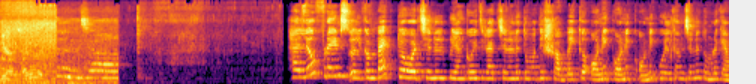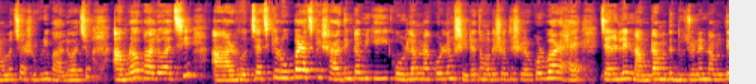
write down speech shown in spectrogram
ঠিকই welcome back to our channel Priyanka with Raj চ্যানেলে তোমাদের সবাইকে অনেক অনেক অনেক ওয়েলকাম জানাই। তোমরা কেমন আছো? আশা করি ভালো আছো। আমরাও ভালো আছি। আর হচ্ছে আজকে রোববার, আজকে সারাদিনটা আমি কী কী করলাম, না করলাম সেটা তোমাদের সাথে শেয়ার করব। আর হ্যাঁ চ্যানেলের নামটা আমাদের দুজনের নামতে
